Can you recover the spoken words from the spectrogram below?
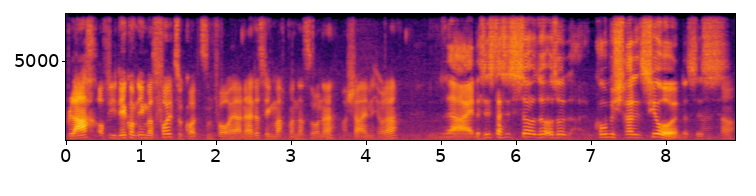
Blach auf die Idee kommt, irgendwas voll zu kotzen vorher, ne? Deswegen macht man das so, ne? Wahrscheinlich, oder? Nein, das ist, das ist so, so, so komische Tradition. Das ist. Ja.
